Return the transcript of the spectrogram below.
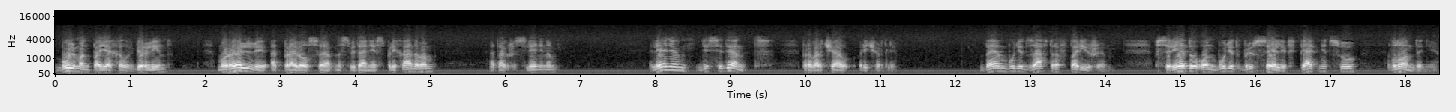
Бульман поехал в Берлин. Морелли отправился на свидание с Плехановым, а также с Лениным. «Ленин — диссидент», — проворчал Ричардли. Бэм будет завтра в Париже. В среду он будет в Брюсселе, в пятницу в Лондоне.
